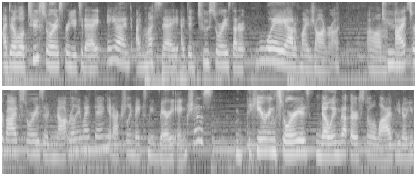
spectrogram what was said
I did a little two stories for you today, and I must say, I did two stories that are way out of my genre. Um, I survive stories are not really my thing. It actually makes me very anxious. Hearing stories, knowing that they're still alive, you know, you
